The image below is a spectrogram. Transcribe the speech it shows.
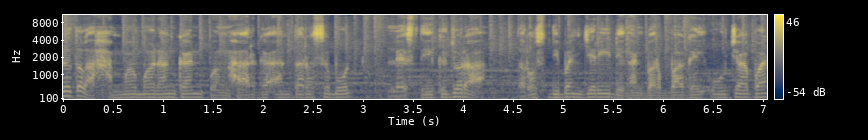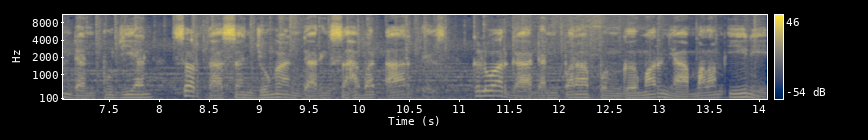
Setelah memenangkan penghargaan tersebut, Lesti Kejora terus dibanjiri dengan berbagai ucapan dan pujian serta sanjungan dari sahabat artis keluarga dan para penggemarnya malam ini.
